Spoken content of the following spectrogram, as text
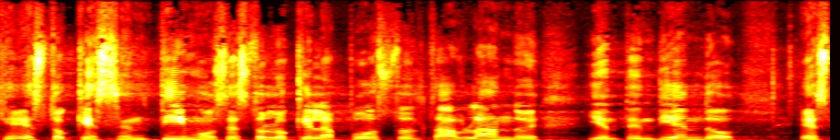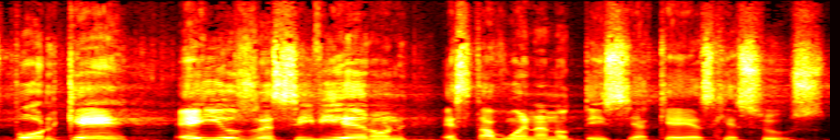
esto que sentimos, esto es lo que el apóstol está hablando y entendiendo, es porque ellos recibieron esta buena noticia que es Jesús.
